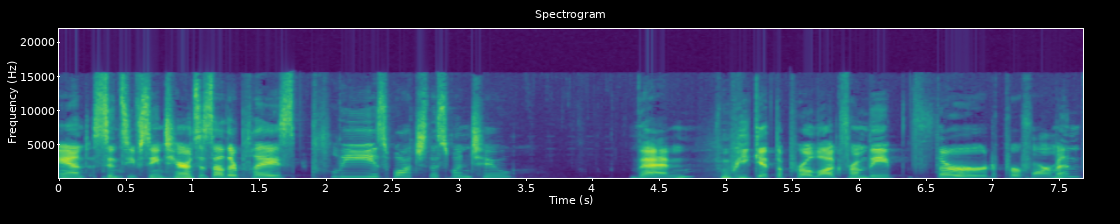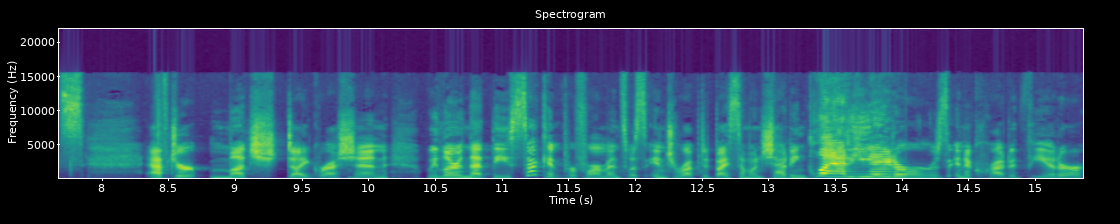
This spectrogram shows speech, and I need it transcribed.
And since you've seen Terence's other plays, please watch this one too. Then we get the prologue from the third performance. After much digression, we learn that the second performance was interrupted by someone shouting gladiators in a crowded theater,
